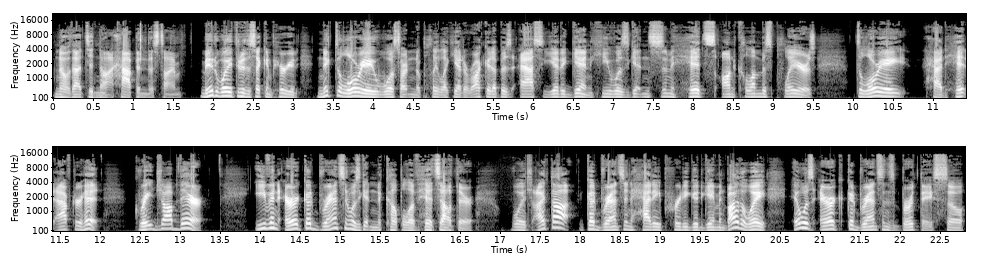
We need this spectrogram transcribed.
No, that did not happen this time. Midway through the second period, Nick Deslauriers was starting to play like he had to rocket up his ass yet again. He was getting some hits on Columbus players. Deslauriers had hit after hit. Great job there. Even Erik Gudbranson was getting a couple of hits out there, which I thought Gudbranson had a pretty good game. And by the way, it was Erik Gudbranson's birthday, so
